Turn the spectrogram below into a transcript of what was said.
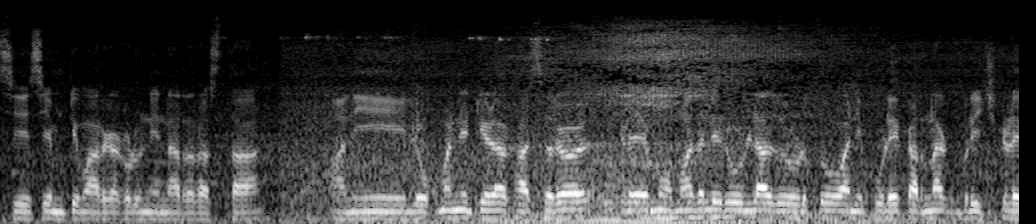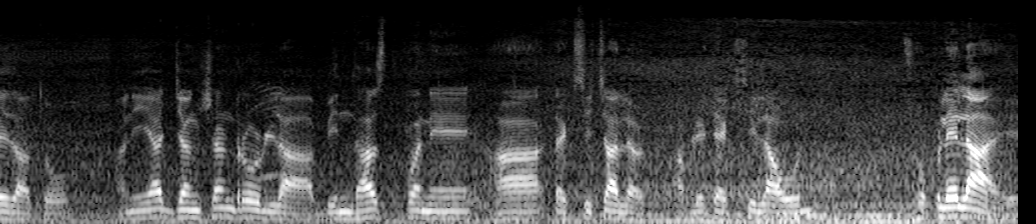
C S M T मार्गाकडून येणारा रस्ता आणि लोकमान्य टिळक हा सरळ इकडे मोहम्मद अली रोडला जोडतो आणि पुढे कर्नाक ब्रिजकडे जातो. आणि या जंक्शन रोडला बिनधास्तपणे हा टॅक्सी चालक आपली टॅक्सी लावून झोपलेला आहे.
